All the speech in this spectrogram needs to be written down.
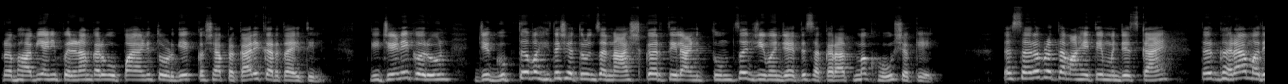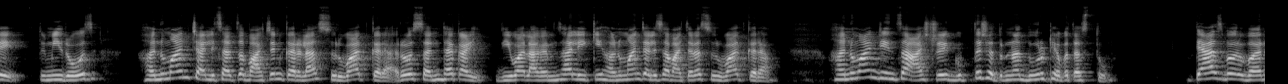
प्रभावी आणि परिणामकारक उपाय आणि तोडगे कशा प्रकारे करता येतील की जेणेकरून जे गुप्त व हितशत्रूंचा नाश करतील आणि तुमचं जीवन जे आहे ते सकारात्मक होऊ शकेल. तर सर्वप्रथम आहे ते म्हणजेच काय? तर घरामध्ये तुम्ही रोज हनुमान चालिसाचं वाचन करायला सुरुवात करा. रोज संध्याकाळी दिवा लागण झाली की हनुमान चालिसा वाचायला सुरुवात करा. हनुमानजींचा आश्रय गुप्त शत्रूंना दूर ठेवत असतो. त्याचबरोबर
